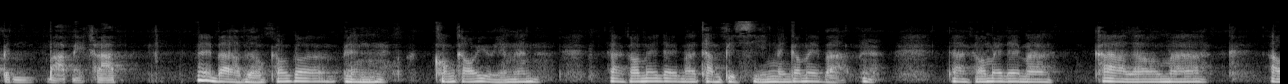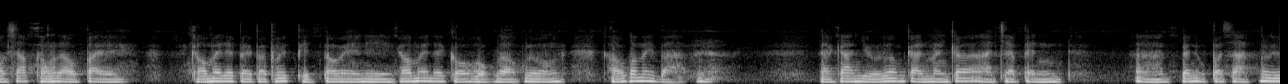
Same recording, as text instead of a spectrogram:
เป็นบาปไหมครับ ไม่บาปหรอกเขาก็เป็นของเขาอยู่อย่างนั้น ถ้าเขาไม่ได้มาทำผิดศีลมันก็ไม่บาปถ้าเขาไม่ได้มาฆ่าเรามาเอาทรัพย์ของเราไป เขาไม่ได้ไปประพฤติผิดประเวณี เขาไม่ได้โกหกหลอกลวง เขาก็ไม่บาปแต่การอยู่ร่วมกันมันก็อาจจะเป็นเป็นอุปสรรคหรือ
